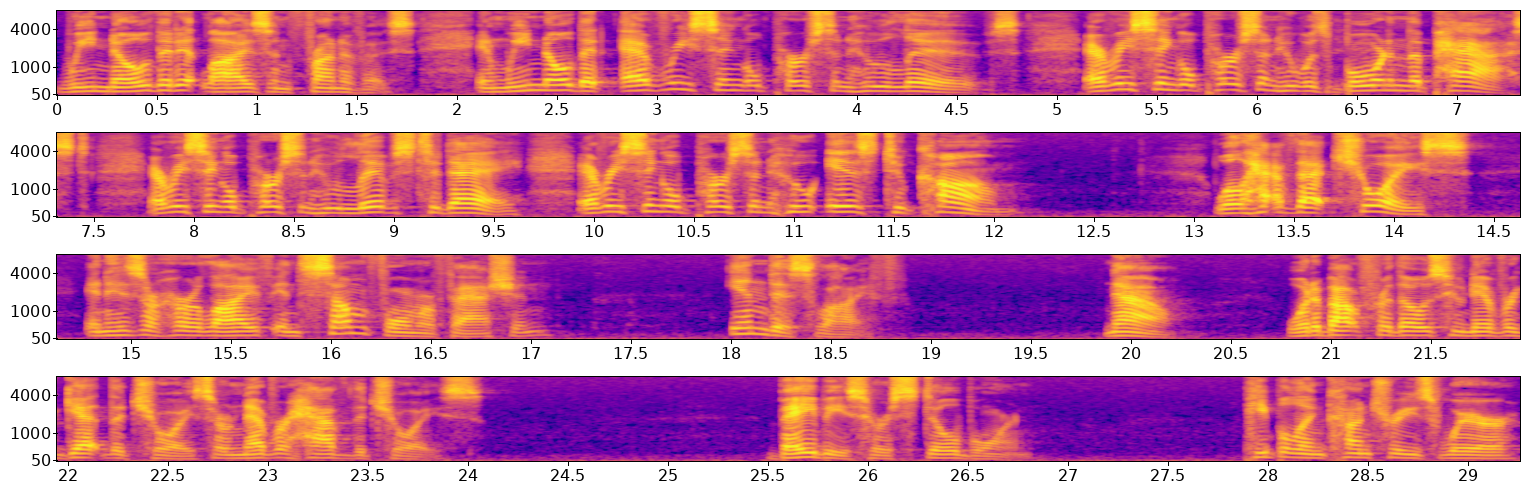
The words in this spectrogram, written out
We know that it lies in front of us. And we know that every single person who lives, every single person who was born in the past, every single person who lives today, every single person who is to come will have that choice in his or her life in some form or fashion in this life. Now, what about for those who never get the choice or never have the choice? Babies who are stillborn, people in countries where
